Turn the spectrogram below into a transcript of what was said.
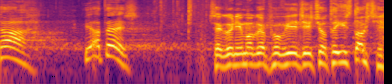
Ta, ja też. Czego nie mogę powiedzieć o tej istocie?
